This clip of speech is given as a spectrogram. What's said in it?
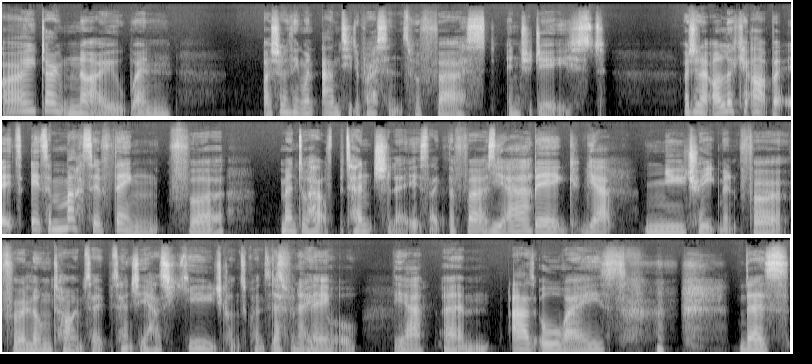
I don't know when. I was trying to think when antidepressants were first introduced. I don't know. I'll look it up, but it's it's a massive thing for mental health potentially. It's like the first yeah. big yep. new treatment for for a long time, so it potentially has huge consequences Definitely. for people. Yeah. Um, as always, there's,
